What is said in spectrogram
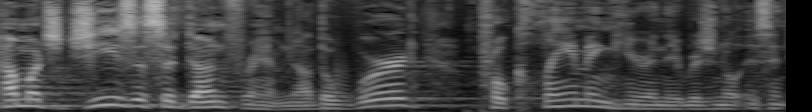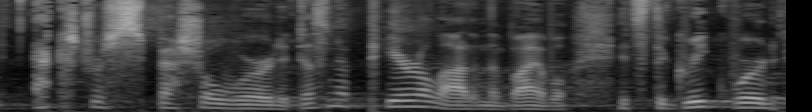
how much Jesus had done for him. Now, the word proclaiming here in the original is an extra special word. It doesn't appear a lot in the Bible. It's the Greek word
